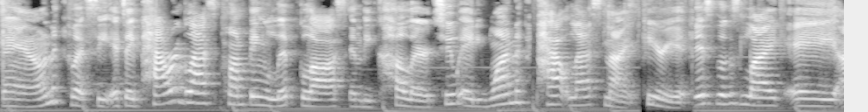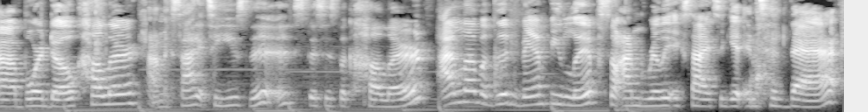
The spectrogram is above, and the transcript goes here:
down. Let's see, it's a Power Glass Plumping Lip Gloss in the color 281 Pout Last Night, period. This looks like a uh, Bordeaux color. I'm excited to use this. This is the color. I love a good vampy lip, so I'm really excited to get into that.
